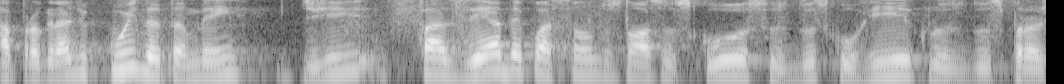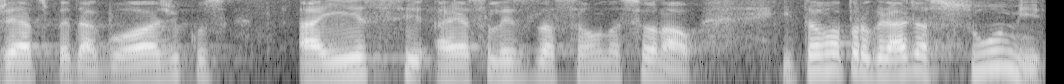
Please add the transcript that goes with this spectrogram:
a Prograde cuida também de fazer a adequação dos nossos cursos, dos currículos, dos projetos pedagógicos a, esse, a essa legislação nacional. Então, a Prograde assume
